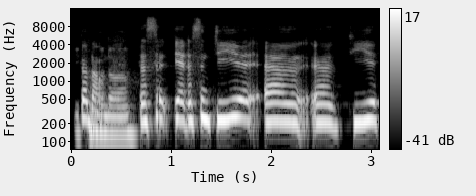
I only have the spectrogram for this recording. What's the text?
Wie genau. Da das sind, ja, das sind die, äh, äh, die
